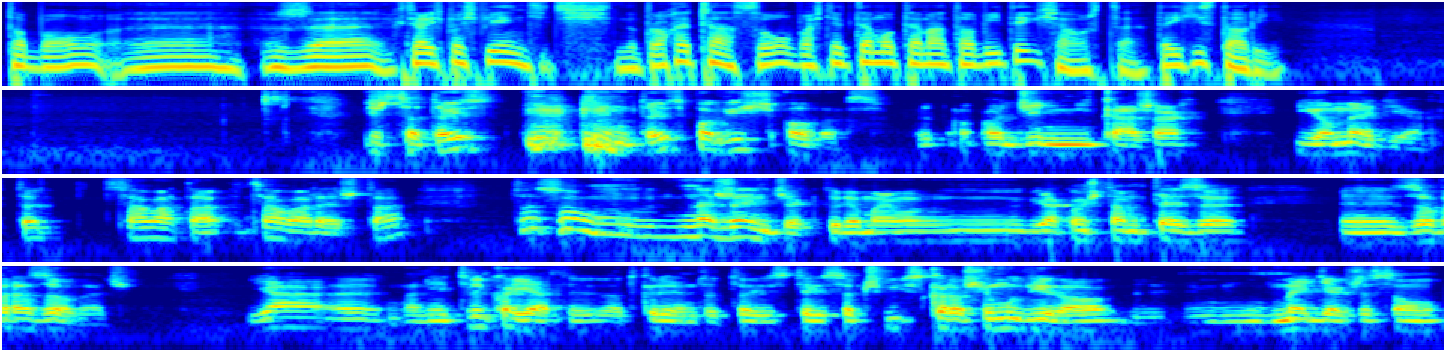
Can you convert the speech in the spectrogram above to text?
tobą, e, że chciałeś poświęcić no, trochę czasu właśnie temu tematowi tej książce, tej historii? Wiesz co, to jest, to jest powieść o was, o, o dziennikarzach i o mediach. To cała, ta, cała reszta to są narzędzia, które mają jakąś tam tezę zobrazować. Ja, e, no nie tylko ja odkryłem, to, to jest, to jest oczywiste, skoro się mówi o mediach, że są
